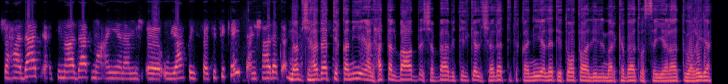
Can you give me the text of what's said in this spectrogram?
شهادات اعتمادات معينة مش آه، ويعطي سيرتيفيكيت يعني شهادات اعتماد. نعم شهادات تقنية. يعني حتى البعض شبهها بتلك الشهادات التقنية التي تعطى للمركبات والسيارات وغيرها.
